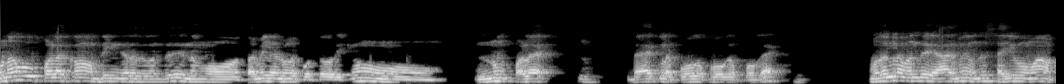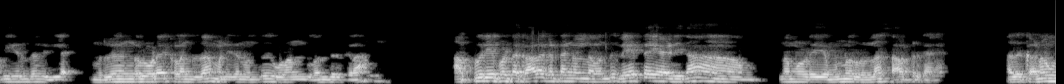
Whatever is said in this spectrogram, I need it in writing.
உணவு பழக்கம் அப்படிங்கிறது வந்து நம்ம தமிழர்களை பொறுத்த வரைக்கும் இன்னும் பல. பேக்ல போக போக போக முதல்ல வந்து யாருமே வந்து சைவமா அப்படி இருந்தது இல்லை. மிருகங்களோட கலந்துதான் மனிதன் வந்து உணர்ந்து வந்திருக்கிறான். அப்படிப்பட்ட காலகட்டங்கள்ல வந்து வேட்டையாடி தான் நம்மளுடைய முன்னோர்கள்லாம் சாப்பிட்டுருக்காங்க. அது கனவு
